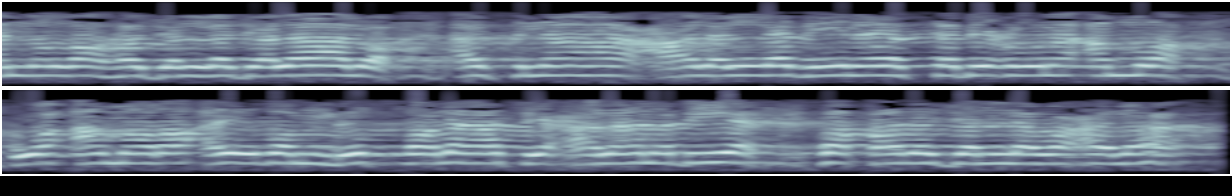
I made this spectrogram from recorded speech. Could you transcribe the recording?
أن الله جل جلاله أثنى على الذين يتبعون أمره وأمر أيضا بالصلاة على نبيه فقال جل وعلا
